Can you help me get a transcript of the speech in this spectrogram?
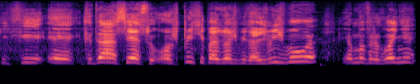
e que, é, que dá acesso aos principais hospitais de Lisboa, é uma vergonha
